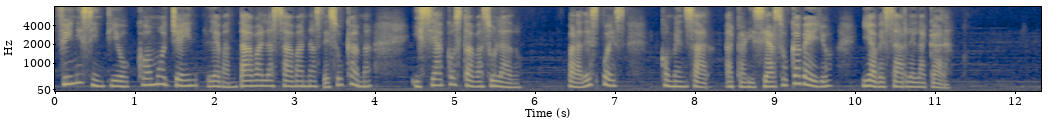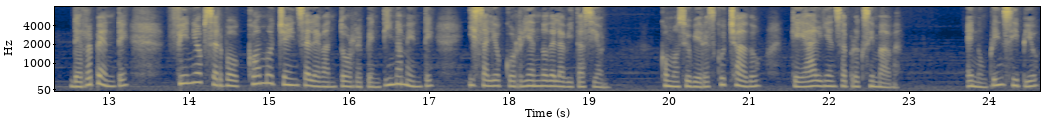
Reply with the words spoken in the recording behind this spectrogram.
Finny sintió cómo Jane levantaba las sábanas de su cama y se acostaba a su lado, para después comenzar a acariciar su cabello y a besarle la cara. De repente, Finny observó cómo Jane se levantó repentinamente y salió corriendo de la habitación como si hubiera escuchado que alguien se aproximaba. En un principio,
